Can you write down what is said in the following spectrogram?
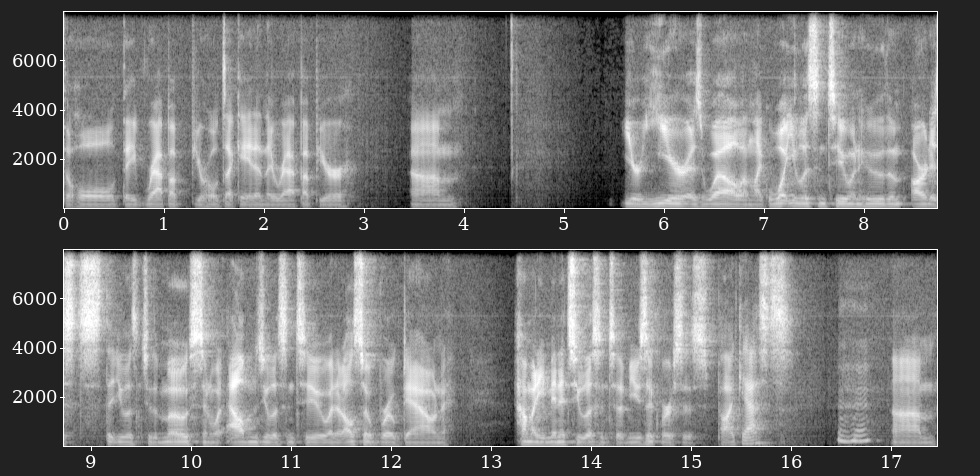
the whole. They wrap up your whole decade and they wrap up your um, your year as well, and like what you listen to and who the artists that you listen to the most and what albums you listen to, and it also broke down how many minutes you listen to music versus podcasts. Um,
